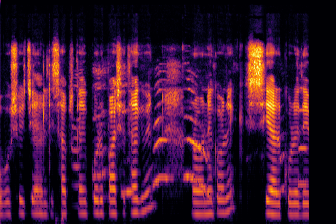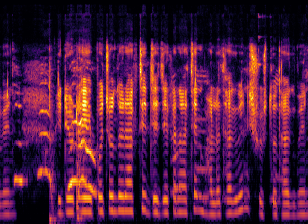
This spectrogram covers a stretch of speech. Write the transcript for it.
অবশ্যই চ্যানেলটি সাবস্ক্রাইব করে পাশে থাকবেন আর অনেক অনেক শেয়ার করে দেবেন। ভিডিওটা এ পর্যন্ত রাখছি। যে যেখানে আছেন ভালো থাকবেন, সুস্থ থাকবেন।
